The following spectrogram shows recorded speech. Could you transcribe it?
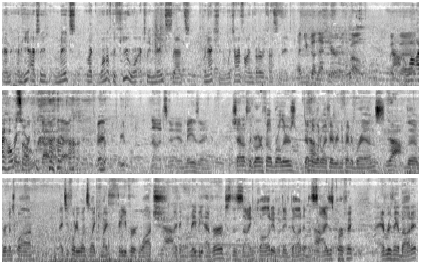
And and he actually makes like one of the few who actually makes that connection, which I find very fascinating. And you've done that here as well. With, Yeah, uh, well, I hope bringing so. art to dial. Yeah, it's, it's very it's beautiful. No, it's amazing. Shout out to the Grönefeld brothers. Definitely Yeah. one of my favorite independent brands. Yeah. The Remontoire 1941 is like my favorite watch. Yeah. I think maybe ever. Just the design quality of what they've done and the Yeah. size is perfect. Everything about it.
